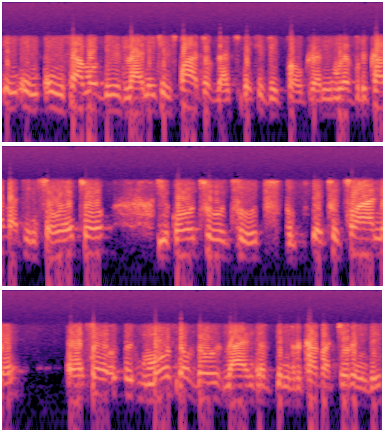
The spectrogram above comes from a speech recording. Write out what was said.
in, in, in some of these lines, is part of that specific program. We have recovered in Soweto. You go to to to, to Tshwane, uh, so most of those lines have been recovered during this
